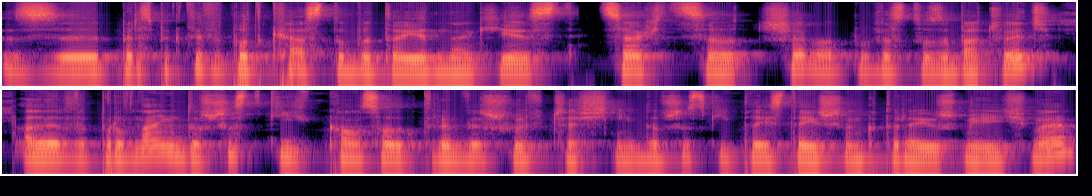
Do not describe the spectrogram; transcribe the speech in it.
z perspektywy podcastu, bo to jednak jest coś, co trzeba po prostu zobaczyć, ale w porównaniu do wszystkich konsol, które wyszły wcześniej, do wszystkich PlayStation, które już mieliśmy,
